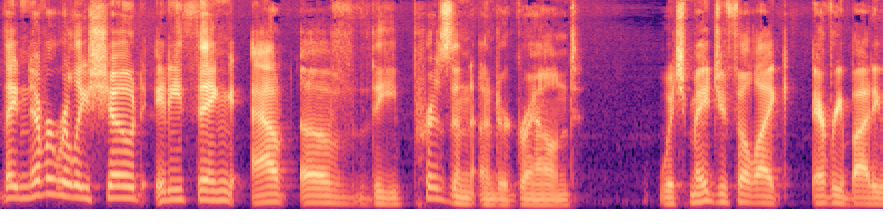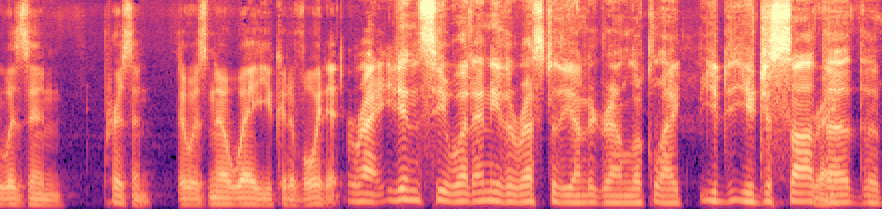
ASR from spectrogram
they never really showed anything out of the prison underground which made you feel like everybody was in prison there was no way you could avoid it Right. You didn't see what any of the rest of the underground looked like. You you just saw the the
